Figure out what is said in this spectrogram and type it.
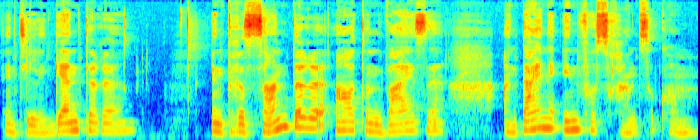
intelligentere, interessantere Art und Weise, an deine Infos ranzukommen.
